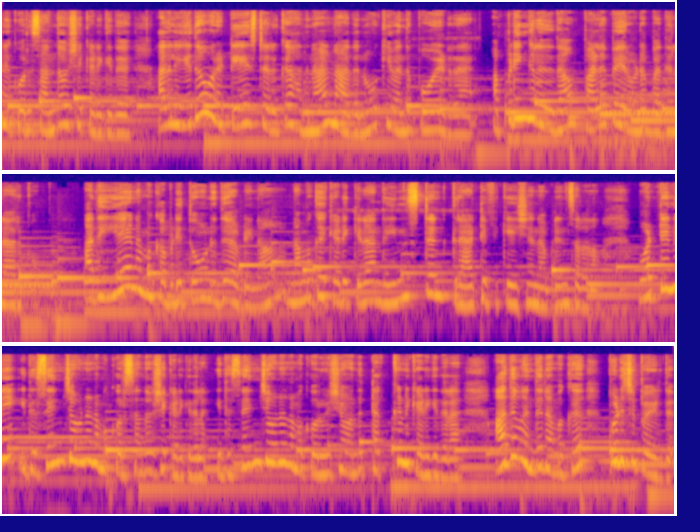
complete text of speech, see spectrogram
எனக்கு ஒரு சந்தோஷம் கிடைக்குது. அதில் ஏதோ ஒரு டேஸ்ட் இருக்குது அதனால நான் அதை நோக்கி வந்து போயிடுறேன். அப்படிங்கிறது தான் பல பேரோட பதிலாக இருக்கும். அது ஏன் நமக்கு அப்படி தோணுது அப்படின்னா நமக்கு கிடைக்கிற அந்த இன்ஸ்டன்ட் கிராட்டிஃபிகேஷன் அப்படின்னு சொல்லலாம். உடனே இது செஞ்சோன்னு நமக்கு ஒரு சந்தோஷம் கிடைக்குதுல்ல. இது செஞ்சோன்னு நமக்கு ஒரு விஷயம் வந்து டக்குன்னு கிடைக்குதுல்ல. அது வந்து நமக்கு பிடிச்சி போயிடுது.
